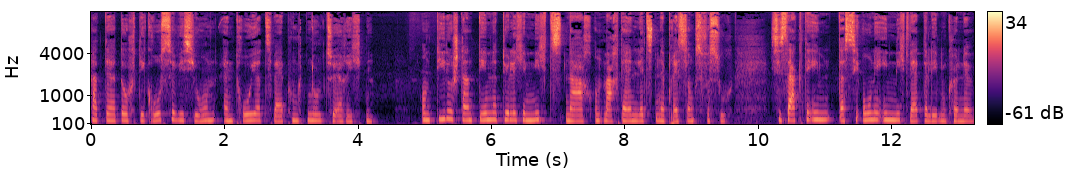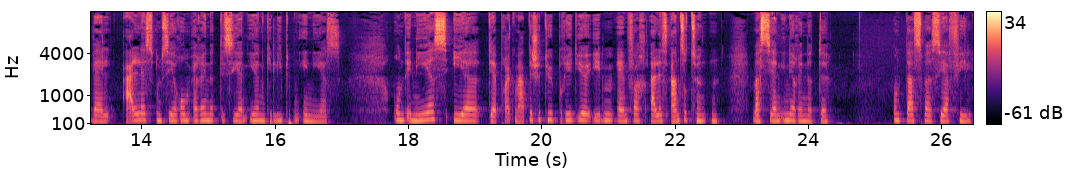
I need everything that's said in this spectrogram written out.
hatte er doch die große Vision, ein Troja 2.0 zu errichten. Und Dido stand dem natürlich in nichts nach und machte einen letzten Erpressungsversuch. Sie sagte ihm, dass sie ohne ihn nicht weiterleben könne, weil alles um sie herum erinnerte sie an ihren geliebten Aeneas. Und Aeneas, eher der pragmatische Typ, riet ihr eben einfach alles anzuzünden, was sie an ihn erinnerte. Und das war sehr viel.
